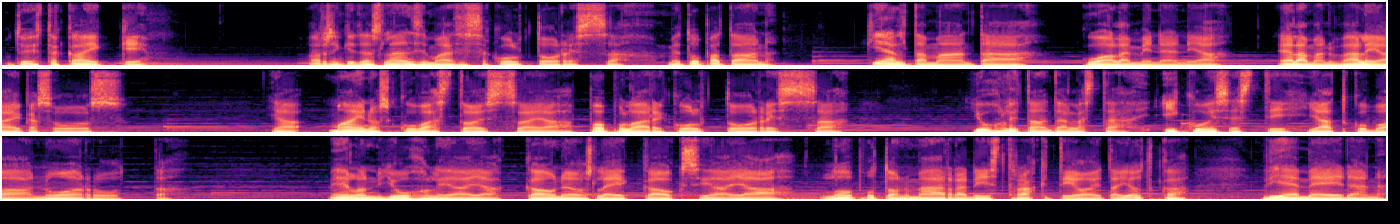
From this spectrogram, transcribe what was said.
Mutta yhtä kaikki, varsinkin tässä länsimaisessa kulttuurissa, me tupataan kieltämään tämä kuoleminen ja elämän väliaikaisuus. Ja mainoskuvastoissa ja populaarikulttuurissa juhlitaan tällaista ikuisesti jatkuvaa nuoruutta. Meillä on juhlia ja kauneusleikkauksia ja loputon määrä distraktioita, jotka vie meidän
